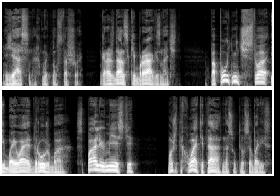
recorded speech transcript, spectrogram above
«Ясно», — хмыкнул старшой. «Гражданский брак, значит. Попутничество и боевая дружба. Спали вместе». «Может, хватит, а?» — насупился Борис.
